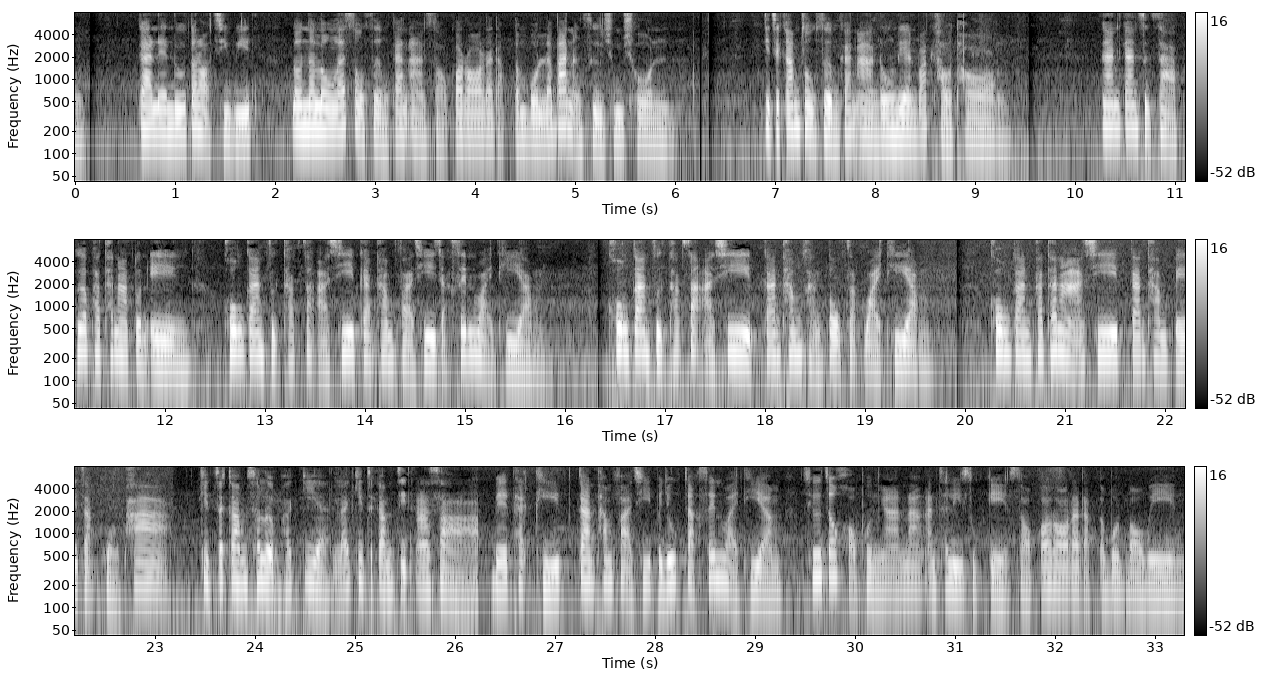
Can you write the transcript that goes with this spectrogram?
การเรียนรู้ตลอดชีวิตรณรงค์และส่งเสริมการอ่านสกรระดับตำบลและบ้านหนังสือชุมชน กิจกรรมส่งเสริมการอ่านโรงเรียนวัดเขาทอง งานการศึกษาเพื่อพัฒนาตนเอง โครงการฝึกทักษะอาชีพ การทำฝ่าชีจากเส้นหวายเทียม โครงการฝึกทักษะอาชีพ การทำขันโตกจากหวายเทียม โครงการพัฒนาอาชีพ การทำเปจากห่วงผ้า กิจกรรมเฉลิมพระเกียรติ และกิจกรรมจิตอาสาเบสแพ็กทีสการทำฝาชีประยุกต์จากเส้นไหวเทียม ชื่อเจ้าของผลงานนางอัญชลีสุเกตสกรระดับตำบลบอเวน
